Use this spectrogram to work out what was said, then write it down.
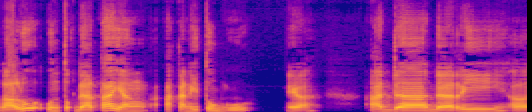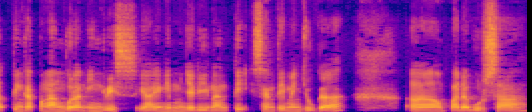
lalu untuk data yang akan ditunggu ya ada dari uh, tingkat pengangguran Inggris ya ini menjadi nanti sentimen juga uh, pada bursa.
